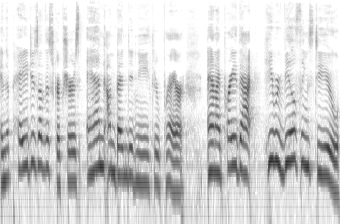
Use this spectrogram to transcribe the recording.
in the pages of the scriptures and on bended knee through prayer. And I pray that he reveals things to you,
